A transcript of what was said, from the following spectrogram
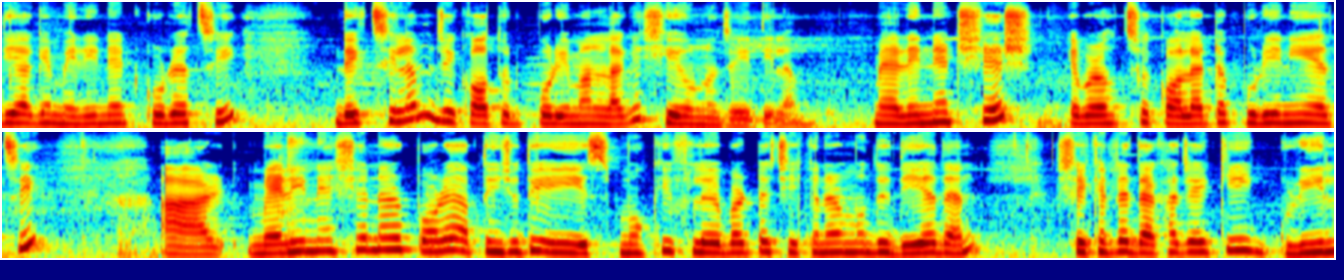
দিয়ে আগে ম্যারিনেট করেছি। দেখছিলাম যে কত পরিমাণ লাগে সেই অনুযায়ী দিলাম। ম্যারিনেট শেষ, এবার হচ্ছে কলাটা পুড়িয়ে নিয়েছি। আর ম্যারিনেশনের পরে আপনি যদি এই স্মোকি ফ্লেভারটা চিকেনের মধ্যে দিয়ে দেন, সেক্ষেত্রে দেখা যায় কি গ্রিল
